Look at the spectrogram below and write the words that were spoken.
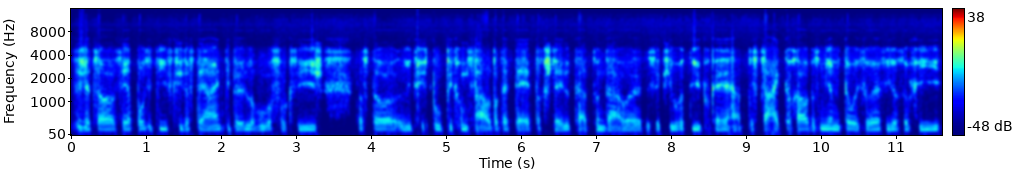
es ist jetzt auch sehr positiv gewesen, dass der eine Böllerwurf, war, dass da wirklich das Publikum selber den Täter gestellt hat und auch äh, den Security übergeben hat. Das zeigt doch auch, dass wir mit unserer Philosophie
